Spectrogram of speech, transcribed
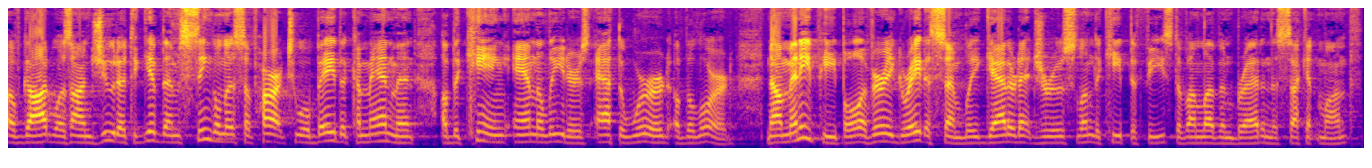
of God was on Judah to give them singleness of heart to obey the commandment of the king and the leaders at the word of the Lord. Now, many people, a very great assembly, gathered at Jerusalem to keep the feast of unleavened bread in the second month.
